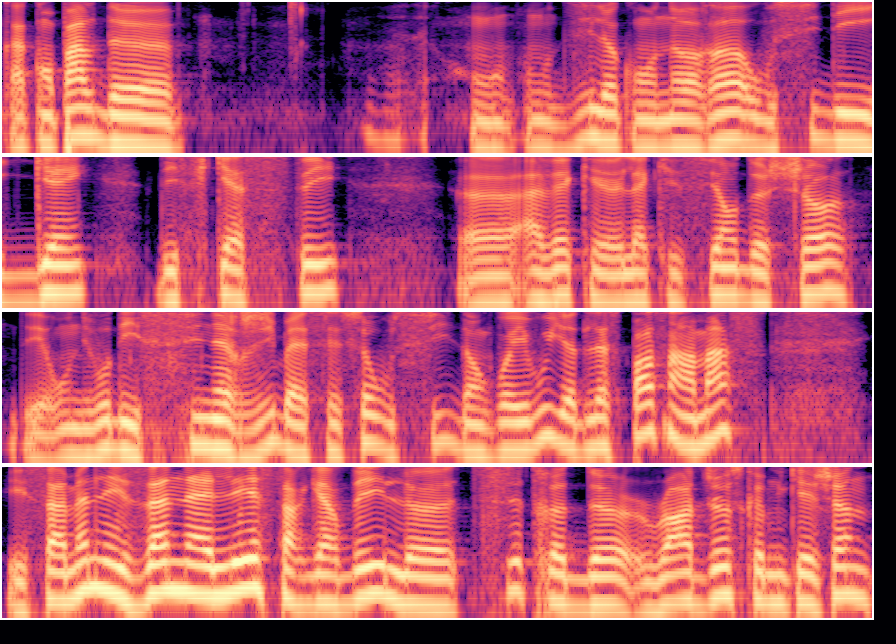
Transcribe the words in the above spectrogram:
quand on parle de... On, dit qu'on aura aussi des gains d'efficacité avec l'acquisition de chats. Au niveau des synergies, ben, c'est ça aussi. Donc, voyez-vous, il y a de l'espace en masse. Et ça amène les analystes à regarder le titre de Rogers Communication.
